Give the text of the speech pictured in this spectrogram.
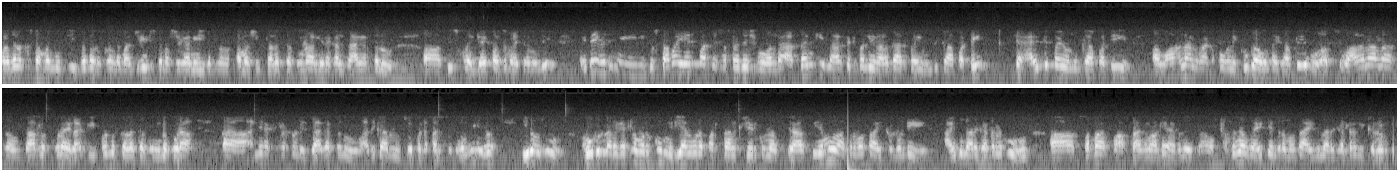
ప్రజలకు సంబంధించి ఇబ్బందులు మంచినీటి సమస్య కానీ ఇతర సమస్యలు తలెత్తకుండా అన్ని రకాల జాగ్రత్తలు తీసుకునే నేపథ్యం అయితే ఉంది. అయితే విధంగా ఈ సభ ఏర్పాటు చేసిన ప్రదేశం వల్ల అద్దంకి నార్కెట్పల్లి రహదారిపై ఉంది కాబట్టి హైదీపై హైవేపై ఉంది కాబట్టి వాహనాలు వాహనాల రాకపోకలు ఎక్కువగా ఉంటాయి కాబట్టి వాహనాల దారులకు కూడా ఎలాంటి ఇబ్బందులు కలగకుండా కూడా ఆ, అన్ని రకాలైనటువంటి జాగ్రత్తలు అధికారులు చేపట్టే పరిస్థితి ఉంది ఈ రో- ఈ రోజు మూడున్నర గంటల వరకు మిర్యాలగూడ పట్టణానికి చేరుకున్న సీఎం ఆ తర్వాత ఇక్కడ నుండి ఐదున్నర గంటలకు ఆ, సభ ప్రాంగణం అంటే ప్రసంగం అయిపోయిన తర్వాత ఐదున్నర గంటలకు ఇక్కడ నుండి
